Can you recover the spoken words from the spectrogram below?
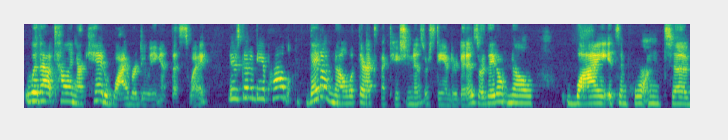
without telling our kid why we're doing it this way, there's going to be a problem. They don't know what their expectation is or standard is, or they don't know why it's important to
